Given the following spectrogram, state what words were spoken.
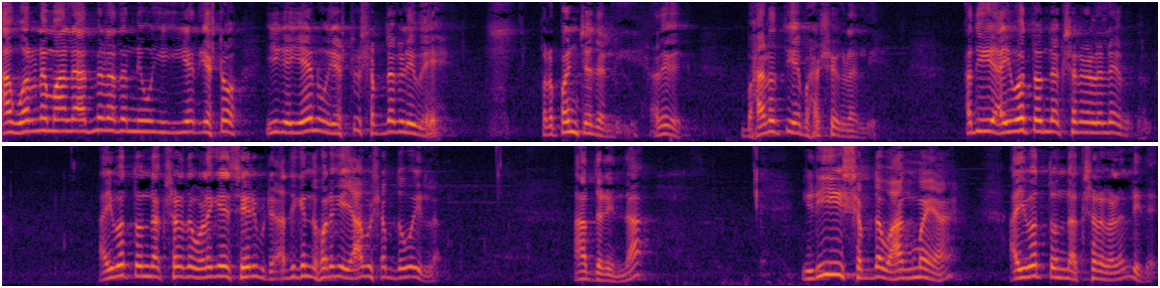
ಆ ವರ್ಣಮಾಲೆ ಆದಮೇಲೆ ಅದನ್ನು ನೀವು ಎಷ್ಟೋ ಈಗ ಏನು ಎಷ್ಟು ಶಬ್ದಗಳಿವೆ ಪ್ರಪಂಚದಲ್ಲಿ, ಅದೇ ಭಾರತೀಯ ಭಾಷೆಗಳಲ್ಲಿ ಅದು ಈ ಐವತ್ತೊಂದು ಅಕ್ಷರಗಳಲ್ಲೇ ಇರುತ್ತಲ್ಲ ಐವತ್ತೊಂದು ಅಕ್ಷರದ ಒಳಗೆ ಸೇರಿಬಿಟ್ಟೆ ಅದಕ್ಕಿಂತ ಹೊರಗೆ ಯಾವ ಶಬ್ದವೂ ಇಲ್ಲ. ಆದ್ದರಿಂದ ಇಡೀ ಶಬ್ದ ವಾಂಗ್ಮಯ ಐವತ್ತೊಂದು ಅಕ್ಷರಗಳಲ್ಲಿದೆ.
